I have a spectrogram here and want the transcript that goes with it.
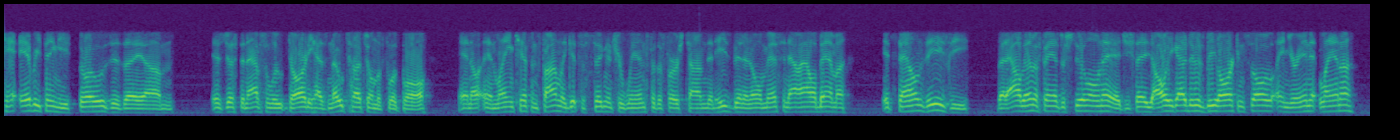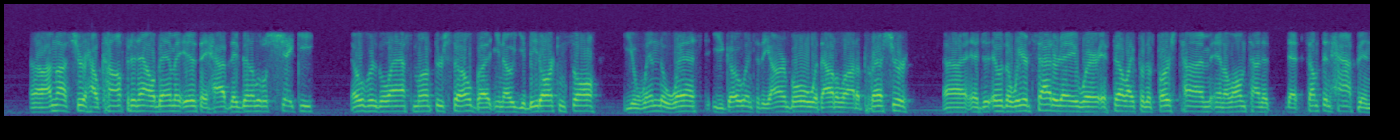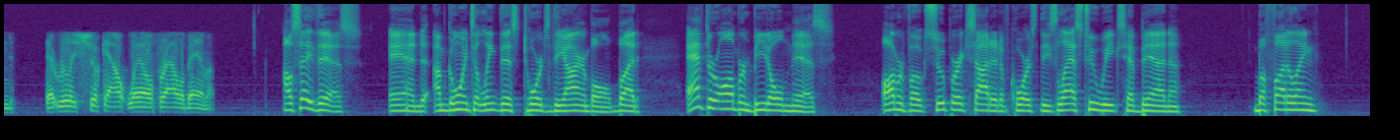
Can't, everything he throws is a um, is just an absolute dart. He has no touch on the football. And, uh, and Lane Kiffin finally gets a signature win for the first time that he's been at Ole Miss. And now Alabama, it sounds easy, but Alabama fans are still on edge. You say all you got to do is beat Arkansas, and you're in Atlanta. Uh, I'm not sure how confident Alabama is. They have they've been a little shaky over the last month or so, but you know you beat Arkansas, you win the West, you go into the Iron Bowl without a lot of pressure. Uh, it, it was a weird Saturday where it felt like for the first time in a long time that, that something happened that really shook out well for Alabama. I'll say this, and I'm going to link this towards the Iron Bowl, but after Auburn beat Ole Miss, Auburn folks super excited. Of course, these last two weeks have been befuddling,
